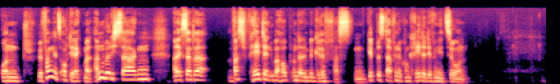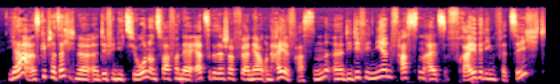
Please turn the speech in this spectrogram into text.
Und wir fangen jetzt auch direkt mal an, würde ich sagen. Alexandra, was fällt denn überhaupt unter den Begriff Fasten? Gibt es dafür eine konkrete Definition? Ja, es gibt tatsächlich eine äh, Definition und zwar von der Ärztegesellschaft für Ernährung und Heilfasten. Äh, die definieren Fasten als freiwilligen Verzicht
